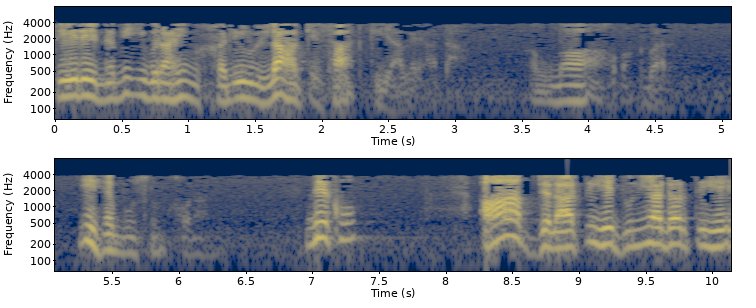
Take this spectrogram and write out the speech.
تیرے نبی ابراہیم خلیل اللہ کے ساتھ کیا گیا تھا۔ اللہ اکبر۔ یہ ہے مسلم خوران۔ دیکھو آپ جلاتی ہے، دنیا ڈرتی ہے،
